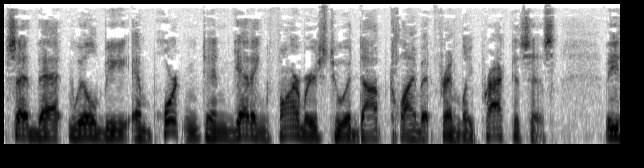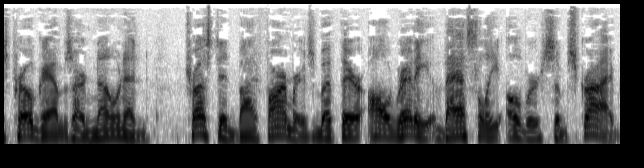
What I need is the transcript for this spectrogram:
said that will be important in getting farmers to adopt climate friendly practices. These programs are known and trusted by farmers, but they're already vastly oversubscribed.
